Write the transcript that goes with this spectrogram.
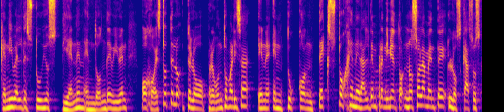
qué nivel de estudios tienen? ¿En dónde viven? Ojo, esto te lo, te lo pregunto, Marisa, en, en tu contexto general de emprendimiento, no solamente los casos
